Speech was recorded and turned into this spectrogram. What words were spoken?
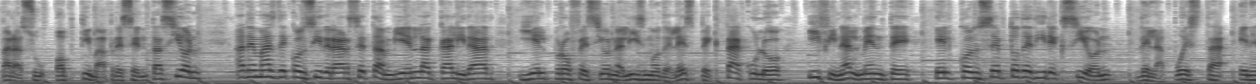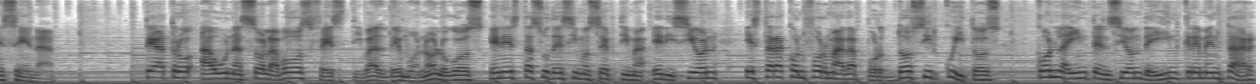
para su óptima presentación, además de considerarse también la calidad y el profesionalismo del espectáculo y finalmente el concepto de dirección de la puesta en escena. Teatro a una sola voz, Festival de Monólogos, en esta su séptima edición estará conformada por dos circuitos con la intención de incrementar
